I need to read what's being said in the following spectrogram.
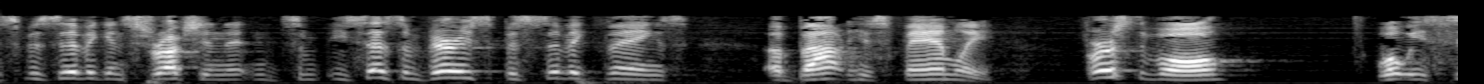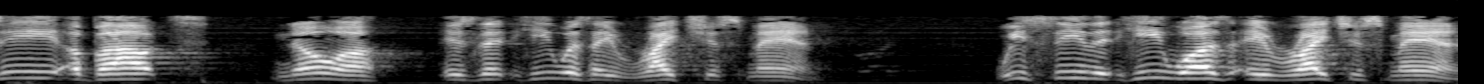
specific instruction, and some, he says some very specific things about his family. First of all, what we see about Noah is that he was a righteous man. We see that he was a righteous man.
